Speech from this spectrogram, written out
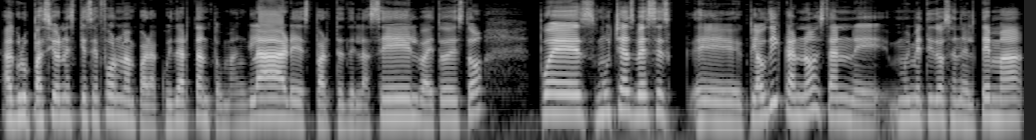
agrupaciones que se forman para cuidar tanto manglares, partes de la selva y todo esto, pues muchas veces eh, claudican, ¿no? Están eh, muy metidos en el tema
